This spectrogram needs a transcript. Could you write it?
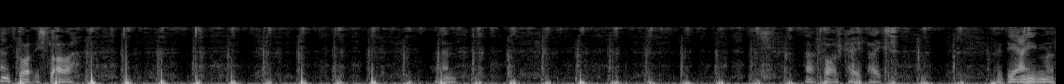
and slightly slower. And that 5k pace with the aim of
